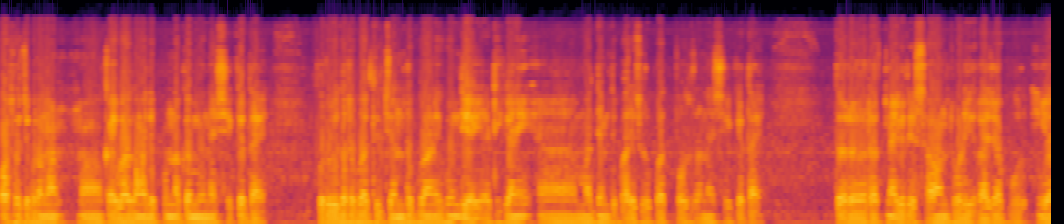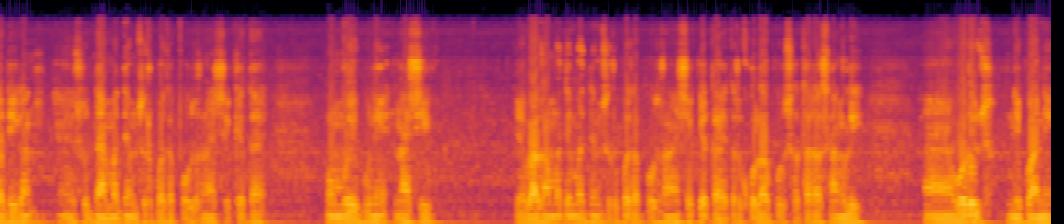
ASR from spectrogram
पावसाचे प्रमाण काही भागामध्ये पुन्हा कमी होण्याची शक्यता आहे. पूर्व विदर्भातील चंद्रपूर आणि गोंदिया या ठिकाणी मध्यम ते भारी स्वरूपात पाऊस राहण्याची शक्यता आहे. तर रत्नागिरी सावंतवाडी राजापूर या ठिकाणी सुद्धा मध्यम स्वरूपाचा पाऊस राहण्याची शक्यता आहे. मुंबई पुणे नाशिक या भागामध्ये मध्यम स्वरूपाचा पाऊस राहण्याची शक्यता आहे. तर कोल्हापूर सातारा सांगली वडूज निपाणी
